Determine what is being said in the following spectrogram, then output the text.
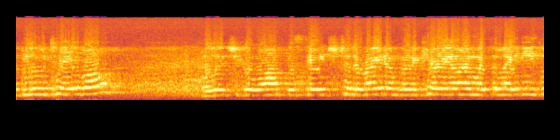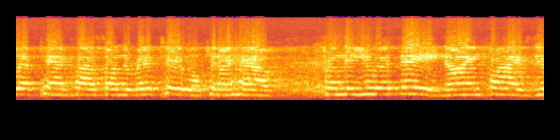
The blue table. We'll let you go off the stage to the right. I'm going to carry on with the ladies' left-hand class on the red table. Can I have from the USA, 9502?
